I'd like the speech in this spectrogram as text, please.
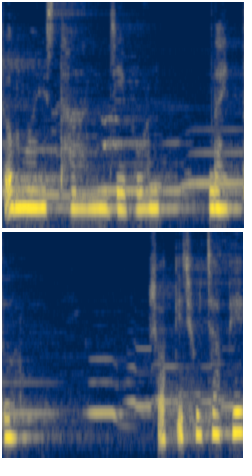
সময়, স্থান, জীবন, দায়িত্ব সব কিছুর চাপে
